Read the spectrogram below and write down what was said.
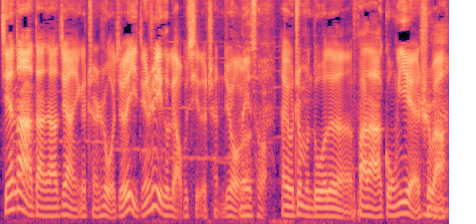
接纳大家这样一个城市，我觉得已经是一个了不起的成就了。没，错。它有这么多的发达工业，是吧？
